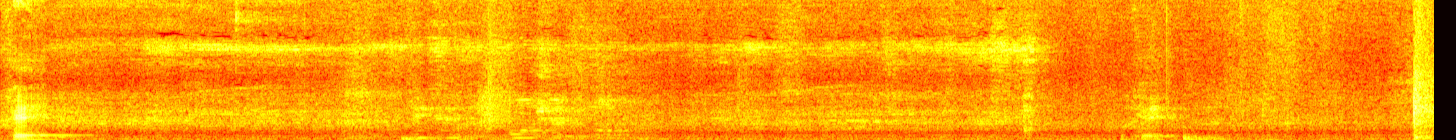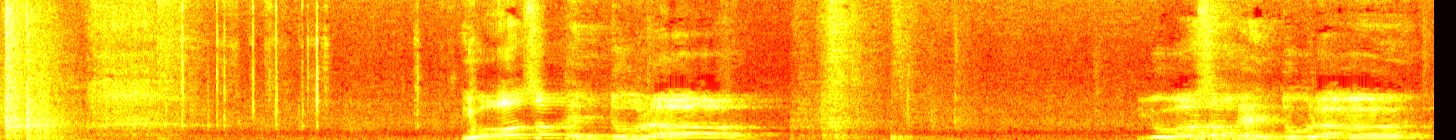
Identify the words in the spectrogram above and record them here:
Okay. This is. Okay. You also can do the. You also can do the.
